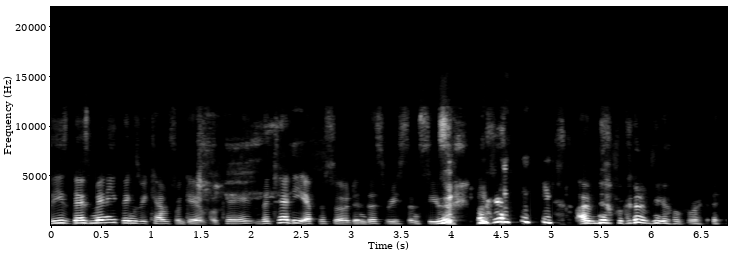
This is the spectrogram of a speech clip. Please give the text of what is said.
these there's many things we can forgive. Okay, the Teddy episode in this recent season. I'm never gonna be over it.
